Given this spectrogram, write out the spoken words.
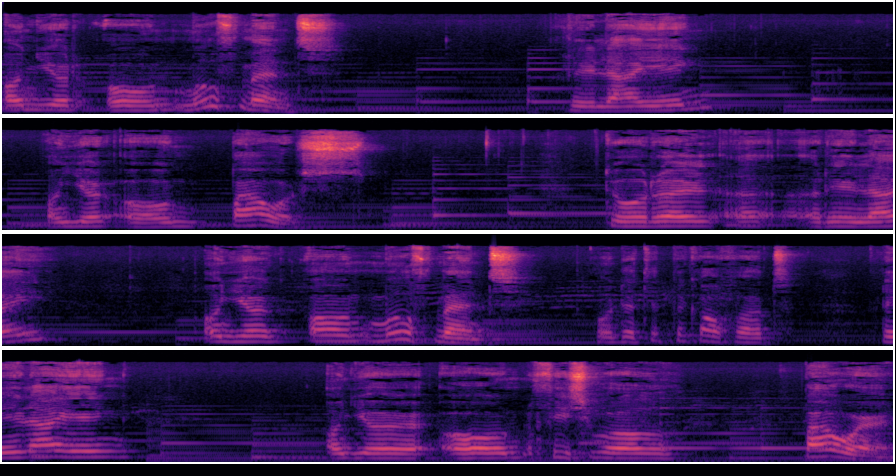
on your own movements, Relying on your own powers. To re- uh, rely on your own movement. Oh, dat heb ik. Relying on your own visual power.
